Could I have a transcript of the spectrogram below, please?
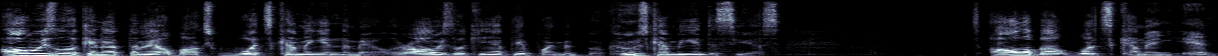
Always looking at the mailbox, what's coming in the mail. They're always looking at the appointment book, who's coming in to see us. It's all about what's coming in.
